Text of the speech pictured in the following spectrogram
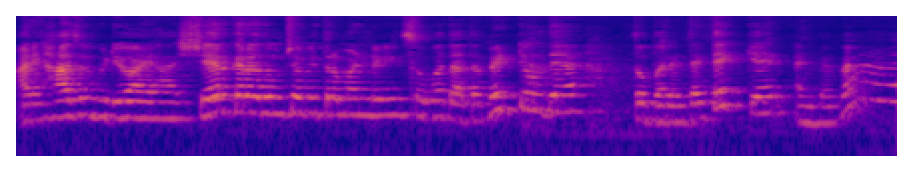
आणि हा जो व्हिडिओ आहे हा शेअर करा तुमच्या मित्रमंडळींसोबत. आता भेटते उद्या. तोपर्यंत take care and bye bye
